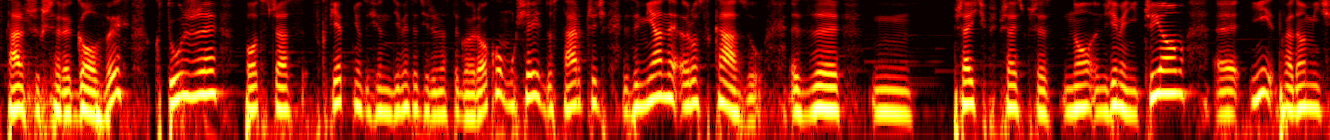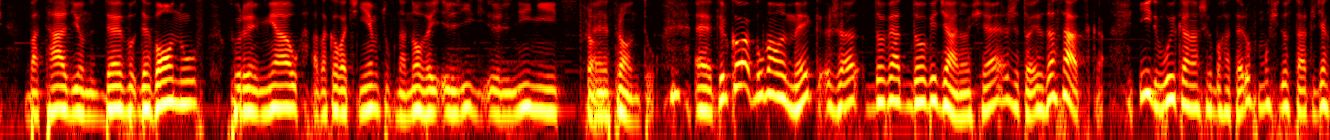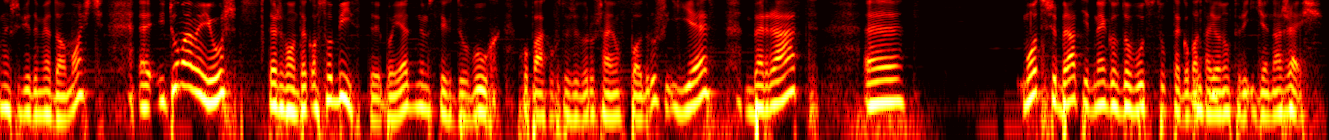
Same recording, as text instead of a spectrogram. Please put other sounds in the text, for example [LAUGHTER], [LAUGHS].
starszych szeregowych, którzy podczas w kwietniu 1917 roku musieli dostarczyć zmianę rozkazu z mm, przejść, przejść przez no, ziemię niczyją e, i powiadomić batalion dew, Devonów, który miał atakować Niemców na nowej li, linii e, frontu. E, tylko był mały myk, że dowiedziano się, że to jest zasadzka. I dwójka naszych bohaterów musi dostarczyć jak najszybciej tę wiadomość. I tu mamy już też wątek osobisty, bo jednym z tych dwóch chłopaków, którzy wyruszają w podróż, jest brat. E, młodszy brat jednego z dowódców tego batalionu, który idzie na rzeź.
